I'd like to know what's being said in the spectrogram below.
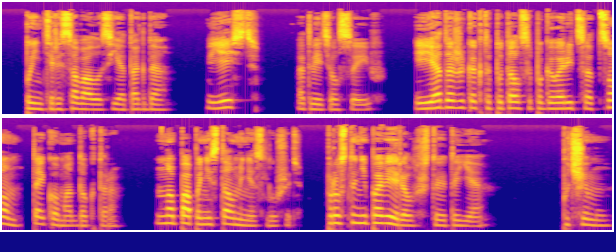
— поинтересовалась я тогда. «Есть», — ответил Сейф. И я даже как-то пытался поговорить с отцом, тайком от доктора. Но папа не стал меня слушать. Просто не поверил, что это я. «Почему?»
